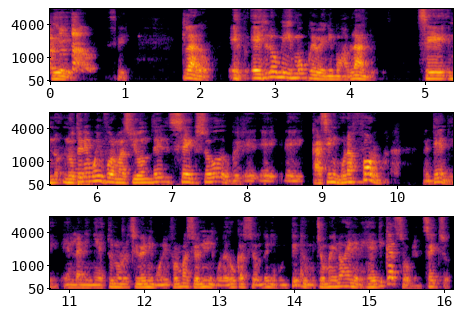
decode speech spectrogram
al resultado. Sí, claro, es, lo mismo que venimos hablando. Se, no, tenemos información del sexo de, de casi ninguna forma. ¿Me entiendes? En la niñez tú no recibes ninguna información ni ninguna educación de ningún tipo, y mucho menos energética sobre el sexo.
